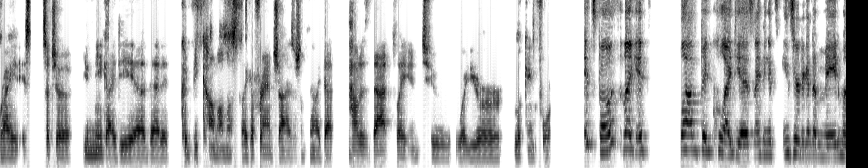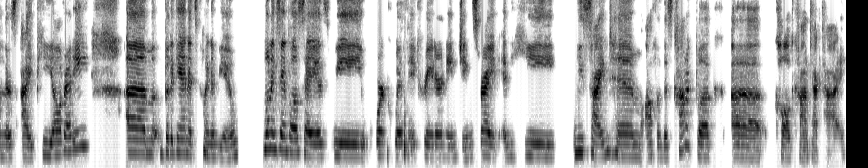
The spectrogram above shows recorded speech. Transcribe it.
write is such a unique idea that it could become almost like a franchise or something like that. How does that play into what you're looking for? It's both. Like it's love big cool ideas and i think it's easier to get them made when there's ip already um, but again it's point of view one example i'll say is we work with a creator named james wright and he we signed him off of this comic book uh, called contact high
